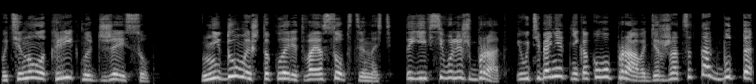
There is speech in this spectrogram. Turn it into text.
Потянула крикнуть Джейсу. «Не думай, что Клэри твоя собственность. Ты ей всего лишь брат, и у тебя нет никакого права держаться так, будто...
